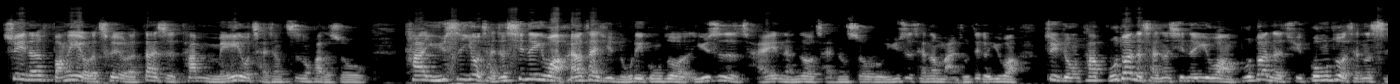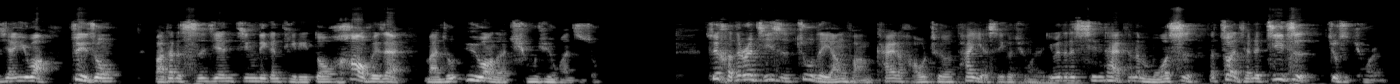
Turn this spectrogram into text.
所以呢，房也有了，车有了，但是他没有产生自动化的收入。他于是又产生新的欲望，还要再去努力工作，于是才能够产生收入，于是才能满足这个欲望。最终，他不断的产生新的欲望，不断的去工作，才能实现欲望。最终，把他的时间、精力跟体力都耗费在满足欲望的穷循环之中。所以很多人即使住着洋房、开着豪车，他也是一个穷人，因为他的心态、他的模式、他赚钱的机制就是穷人。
